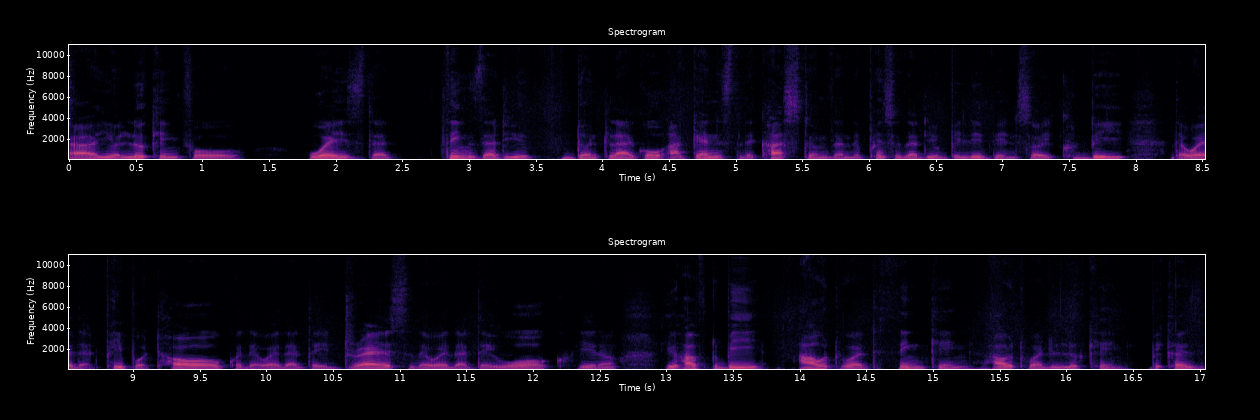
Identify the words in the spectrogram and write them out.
uh, you're looking for ways that things that you don't like or against the customs and the principles that you believe in. So it could be the way that people talk, the way that they dress, the way that they walk, you know. You have to be outward thinking, outward looking, because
